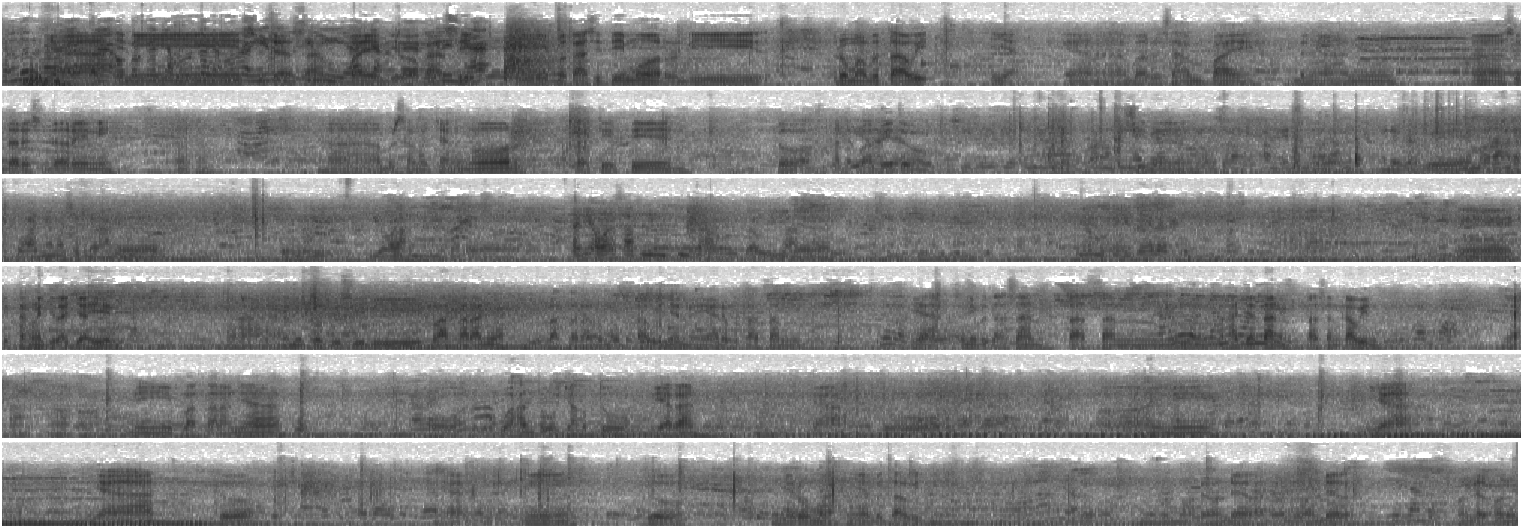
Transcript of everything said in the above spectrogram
Ya, ini sudah sampai di lokasi di Bekasi Timur di rumah Betawi. Iya, ya baru sampai dengan eh, saudara-saudara ini Eh, eh. Eh, bersama Cang Nur, Ko Titin. Tuh, ada Babe tuh. Di sini. Ada Babe, orang ada tuanya masih Nur. Tuh, diolah ada eh, tadi awal satu ini tingkat Betawinya. ini mau pergi toilet tuh Nih kita ngejelajahin. Nah ini posisi di pelatarannya, di pelataran rumah Betawinya nih ada petasan nih. Ya ini petasan, petasan hajatan, petasan kawin. Ya, ah, ah. ini pelatarannya. Oh ada buah-buahan tuh, cakep tuh, ya kan? Ya tuh. Tuh ya ini tuh ini rumahnya Betawi nih. Tuh ini rumah ondel-ondel ada ondel-ondel. Ondel-ondel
